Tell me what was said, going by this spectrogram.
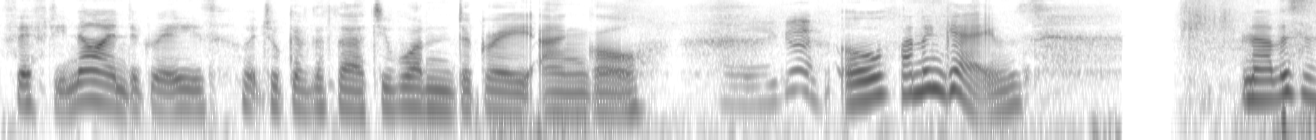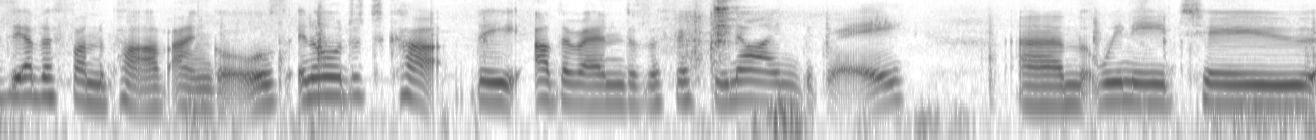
59 degrees, which will give the 31 degree angle. There you go. All fun and games. Now this is the other fun part of angles. In order to cut the other end as a 59 degree, um, we need to,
